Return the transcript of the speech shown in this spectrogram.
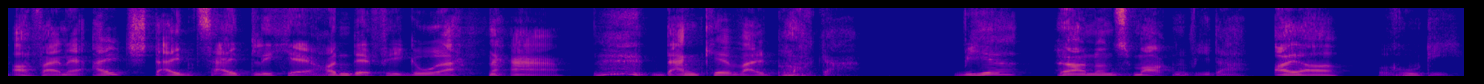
auf eine altsteinzeitliche Hundefigur. Danke, Walpurga. Wir hören uns morgen wieder. Euer Rudi.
